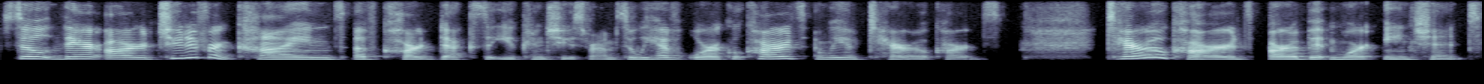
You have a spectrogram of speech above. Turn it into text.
So there are two different kinds of card decks that you can choose from. So we have Oracle cards and we have tarot cards. Tarot cards are a bit more ancient.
